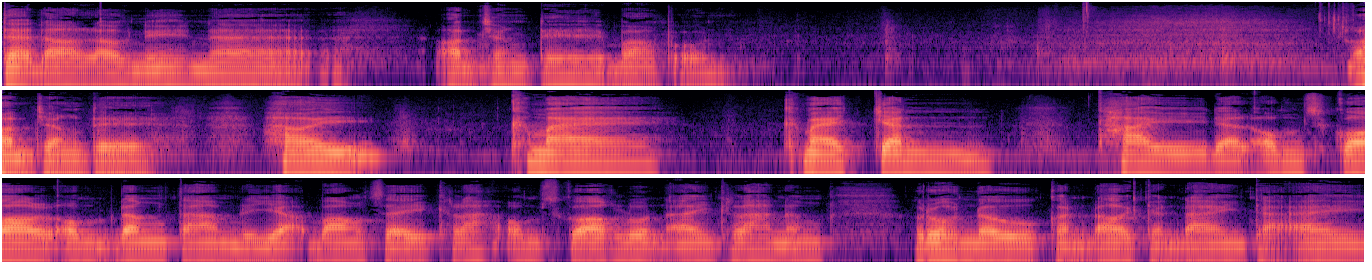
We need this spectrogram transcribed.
តែដល់ឥឡូវនេះណាអត់អញ្ចឹងទេបងប្អូន អត់អញ្ចឹងទេហើយខ្មែរខ្មែរចិនថៃដែលអ៊ំស្គាល់អ៊ំដឹងតាមរយៈបងស្រីខ្លះអ៊ំស្គាល់ខ្លួនឯងខ្លះនឹងរស់នៅកណ្ដោយកណ្ដែងតែឯង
